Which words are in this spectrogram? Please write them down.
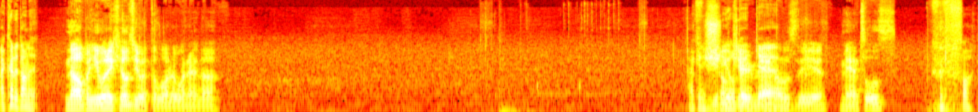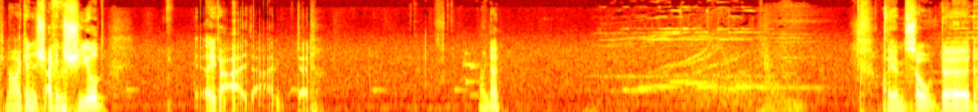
I could have done it. No, but he would have killed you with the Lord of Winter though. I can You don't shield carry again. mantles, do you? Mantles? Fuck no. I can sh- I can shield. Like I I'm dead. I'm dead. I am so dead.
